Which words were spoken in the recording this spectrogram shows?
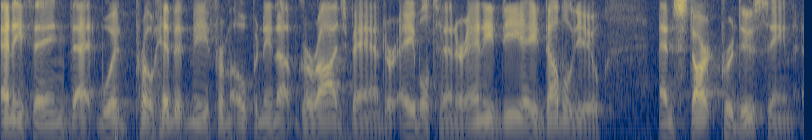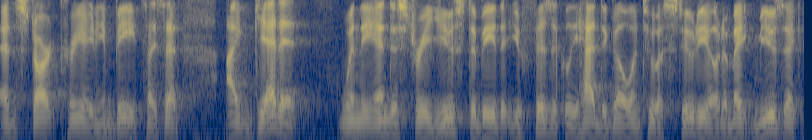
anything that would prohibit me from opening up GarageBand or Ableton or any DAW and start producing and start creating beats. I said, I get it when the industry used to be that you physically had to go into a studio to make music,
